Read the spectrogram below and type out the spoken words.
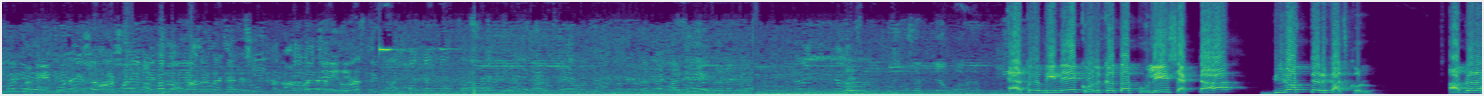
এই মুহূর্তে সরাসরি আমরা দেখাচ্ছি যে এত দিনে কলকাতা পুলিশ একটা বীরত্বের কাজ করল। আপনারা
